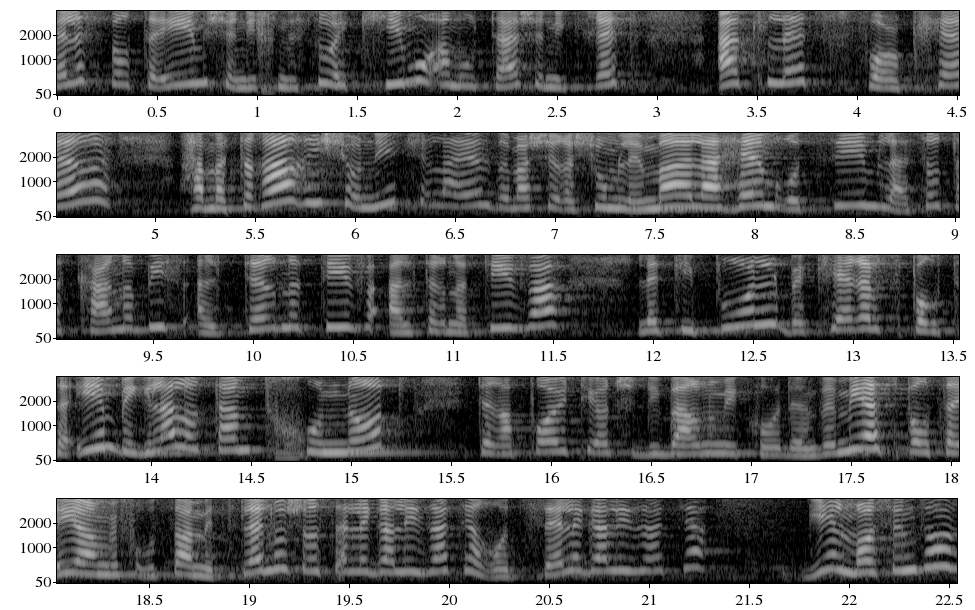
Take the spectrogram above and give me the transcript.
אלה ספורטאים שנכנסו הקימו עמותה שנקראת Athletes for Care המטרה הראשונית שלהם זה מה שרשום למעלה הם רוצים לעשות את הקנאביס alternative, אלטרנטיבה לטיפול בקרב ספורטאים בגלל אותן תכונות תרפויטיות שדיברנו מקודם. ומי הספורטאי המפורסם אצלנו שעושה לגליזציה, רוצה לגליזציה? גיל מוסנזון,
